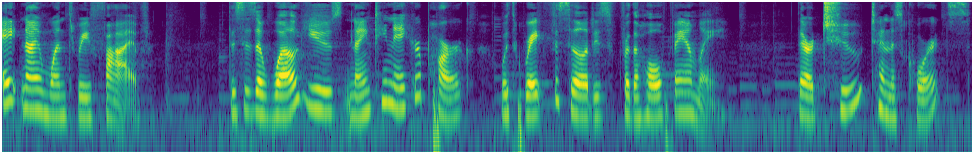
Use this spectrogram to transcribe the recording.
89135. This is a well used 19 acre park with great facilities for the whole family. There are two tennis courts,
